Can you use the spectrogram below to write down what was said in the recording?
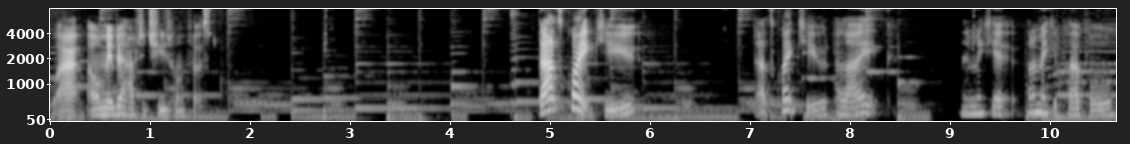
What? Oh, maybe I have to choose one first. That's quite cute. That's quite cute. I like. Me make it. I want to make it purple.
